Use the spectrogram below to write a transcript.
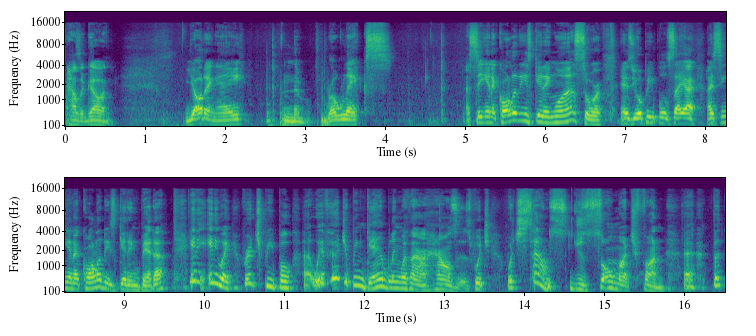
How's it going? Yachting, eh? And the Rolex. I see inequalities getting worse, or as your people say, I, I see inequalities getting better. Any, anyway, rich people, uh, we've heard you've been gambling with our houses, which which sounds just so much fun. Uh, but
